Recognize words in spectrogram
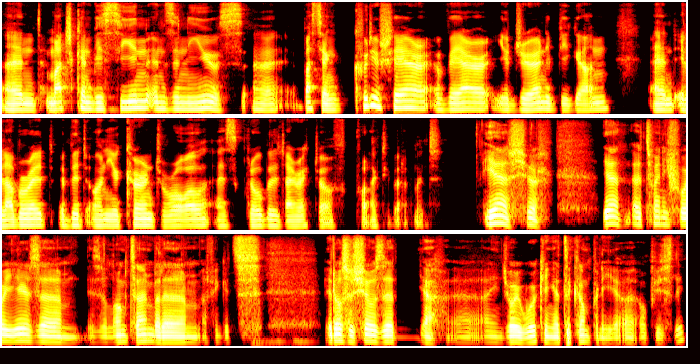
and much can be seen in the news. Uh, Bastiaan, could you share where your journey began and elaborate a bit on your current role as Global Director of Product Development? Yeah, sure. Yeah, uh, 24 years um, is a long time, but um, I think it's it also shows that yeah uh, I enjoy working at the company. Uh, obviously,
